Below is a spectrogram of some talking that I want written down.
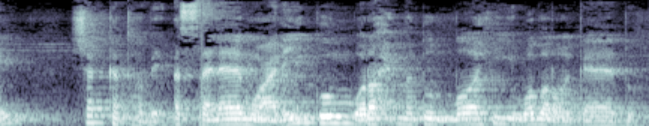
সাক্ষাৎ হবে। আসসালামু আলাইকুম ওরহমতুল্লাহি ওবরাকাতুহ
